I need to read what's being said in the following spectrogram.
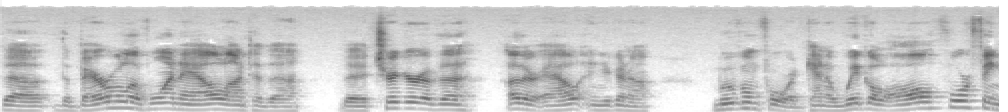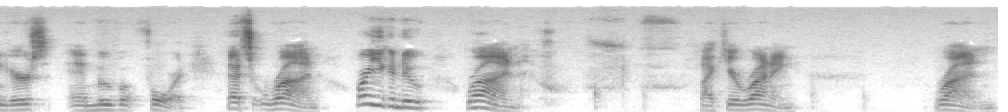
the, the barrel of one L onto the, the trigger of the other L, and you're going to move them forward. Kind of wiggle all four fingers and move it forward. That's run. Or you can do run, like you're running. Run.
